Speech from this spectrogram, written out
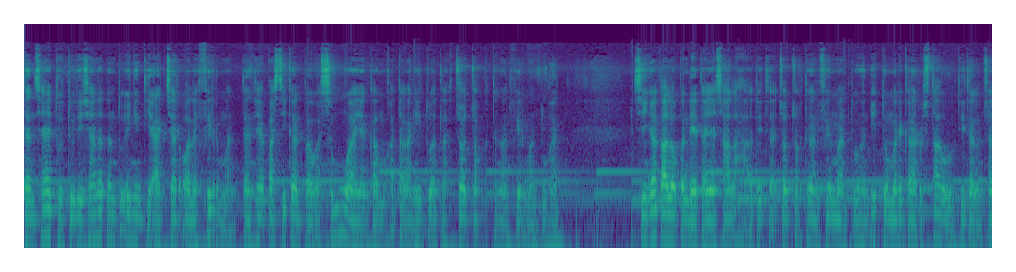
Dan saya duduk di sana tentu ingin diajar oleh firman dan saya pastikan bahwa semua yang kamu katakan itu adalah cocok dengan firman Tuhan sehingga kalau pendetanya salah atau tidak cocok dengan firman Tuhan itu mereka harus tahu di dalam 1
